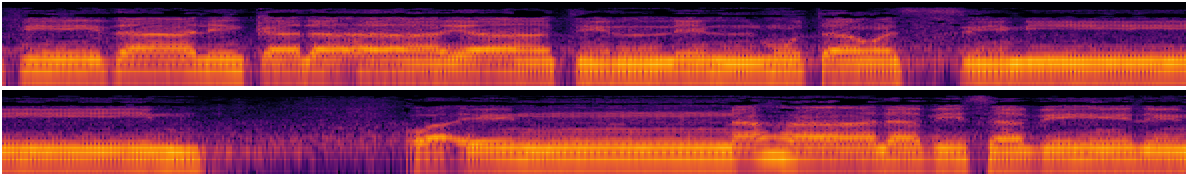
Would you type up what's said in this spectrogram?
في ذلك لآيات للمتوسمين. وإنها لبسبيل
